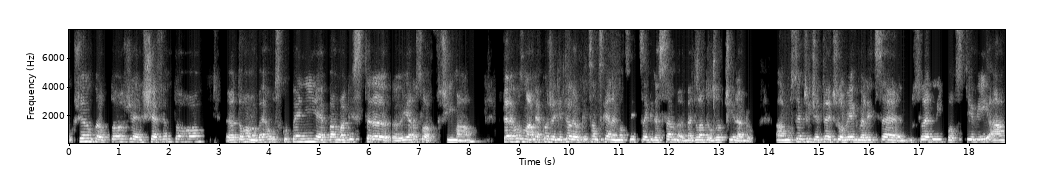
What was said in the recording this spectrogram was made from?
už jenom proto, že šéfem toho, eh, toho nového uskupení je pan magistr eh, Jaroslav Šíma, kterého znám jako ředitel Rokycanské nemocnice, kde jsem vedla dozorčí radu. A musím říct, že to je člověk velice důsledný, poctivý a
